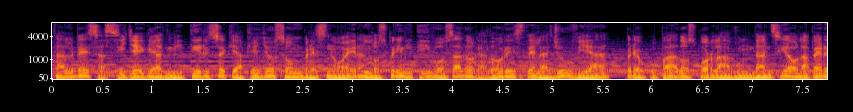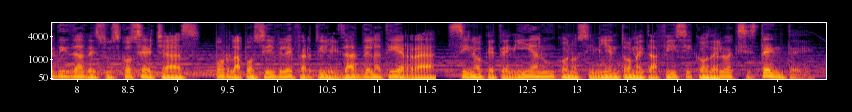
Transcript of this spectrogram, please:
Tal vez así llegue a admitirse que aquellos hombres no eran los primitivos adoradores de la lluvia, preocupados por la abundancia o la pérdida de sus cosechas, por la posible fertilidad de la tierra, sino que tenían un conocimiento metafísico de lo existente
